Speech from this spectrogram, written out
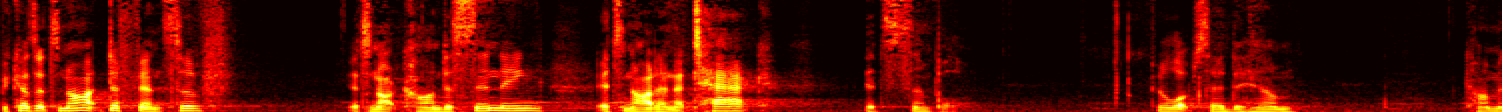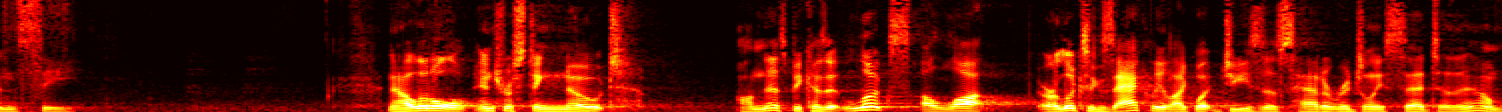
Because it's not defensive, it's not condescending, it's not an attack, it's simple. Philip said to him, Come and see. Now, a little interesting note on this because it looks a lot, or looks exactly like what Jesus had originally said to them.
